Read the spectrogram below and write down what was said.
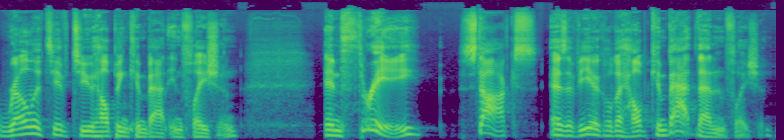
relative to helping combat inflation. And three, stocks as a vehicle to help combat that inflation.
